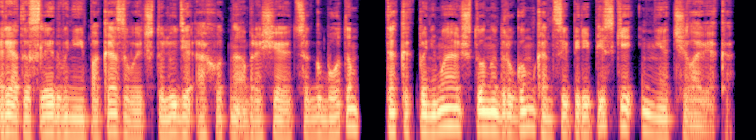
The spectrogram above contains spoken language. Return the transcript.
Ряд исследований показывает, что люди охотно обращаются к ботам, так как понимают, что на другом конце переписки нет человека.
